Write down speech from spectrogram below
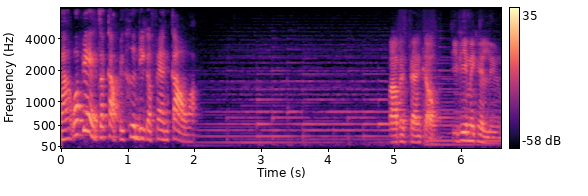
นะ ว่าพี่เอกจะกลับไปคืนดีกับแฟนเก่าอะปลาเป็นแฟนเก่าที่พี่ไม่เคยลืม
